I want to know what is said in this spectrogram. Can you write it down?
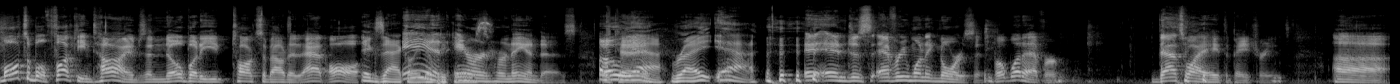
multiple fucking times, and nobody talks about it at all. Exactly, And. Aaron Hernandez. Oh yeah, right, yeah. and, and just everyone ignores it. But whatever. That's why I hate the Patriots. Uh,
